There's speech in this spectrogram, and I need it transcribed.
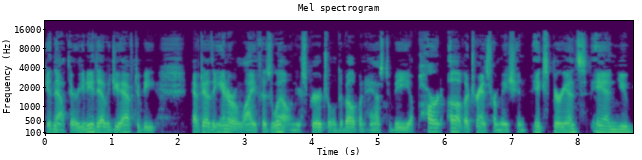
getting out there. You need that, but you have to be, have to have the inner life as well. And your spiritual development has to be a part of a transformation experience. And you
